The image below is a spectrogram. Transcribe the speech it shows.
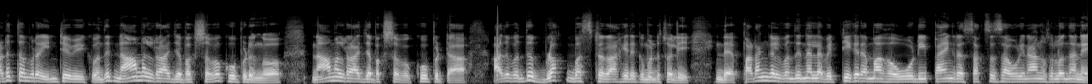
அடுத்த முறை இன்டர்வியூக்கு வந்து நாமல் ராஜபக்சவை கூப்பிடுங்கோ. நாமல் ராஜபக்சவை கூப்பிட்டா அது வந்து பிளாக் பஸ்டராக இருக்கும் என்று சொல்லி இந்த படங்கள் வந்து நல்ல வெற்றிகரமாக ஓடி பயங்கர சக்ஸஸாக ஓடி நாங்கள் சொல்லுவோம் தானே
